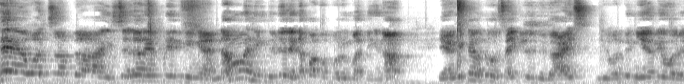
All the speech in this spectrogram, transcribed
hey what's guys எல்லாரும் எப்படி இருக்கீங்க? நம்ம இன்னைக்கு வீடியோல என்ன பார்க்க போறோம் பாத்தீங்கன்னா என்கிட்ட வந்து ஒரு சைக்கிள் இருக்கு காய்ஸ் இது வந்து நியர்லி ஒரு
